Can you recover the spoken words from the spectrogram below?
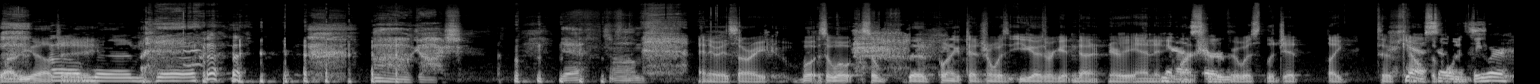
Love you, LJ. Oh, man. oh gosh. Yeah. Um, Anyway, sorry. What- So, what, so the point of contention was you guys were getting down near the end, and you weren't so- sure if it was legit, like to count Yeah, the so points. we were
